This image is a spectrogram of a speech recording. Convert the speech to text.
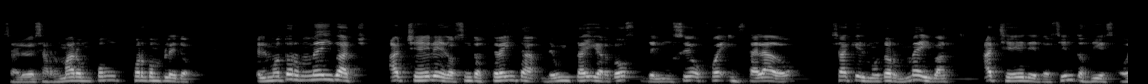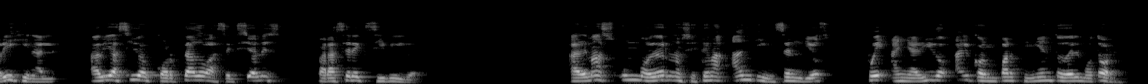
o sea, lo desarmaron por completo. El motor Maybach HL230 de un Tiger 2 del museo fue instalado, ya que el motor Maybach HL210 original había sido cortado a secciones para ser exhibido. Además, un moderno sistema antiincendios fue añadido al compartimiento del motor.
